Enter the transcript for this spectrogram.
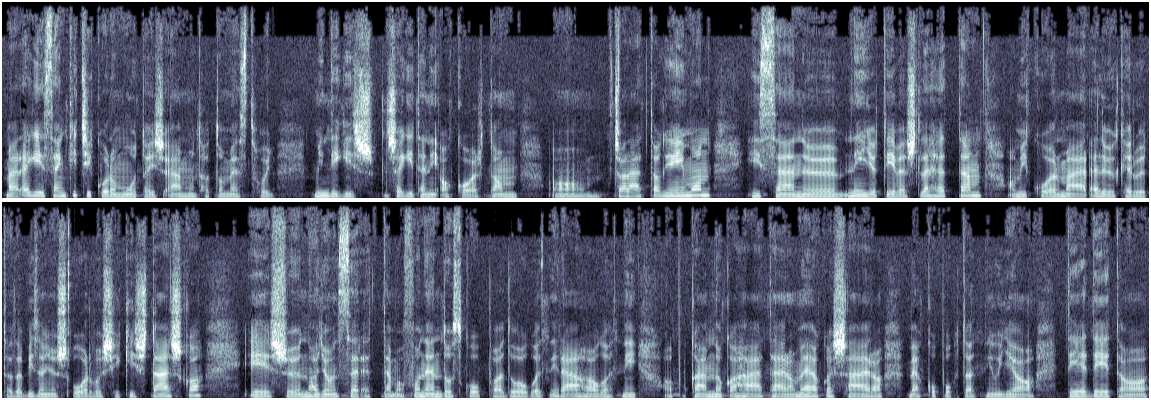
Már egészen kicsi korom óta is elmondhatom ezt, hogy mindig is segíteni akartam a családtagjaimon, hiszen négy-öt éves lehettem, amikor már előkerült az a bizonyos orvosi kis táska, és nagyon szerettem a fonendoszkóppal dolgozni, ráhallgatni apukámnak a hátára, a melkasára, megkopogtatni ugye a térdét a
